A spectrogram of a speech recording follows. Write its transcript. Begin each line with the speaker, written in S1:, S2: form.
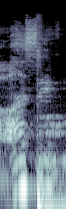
S1: I see.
